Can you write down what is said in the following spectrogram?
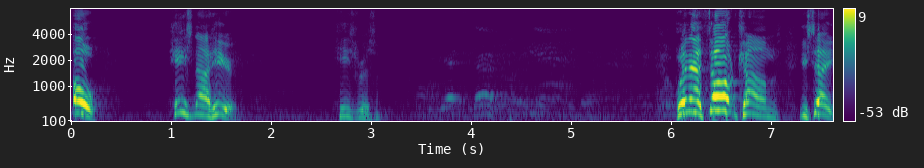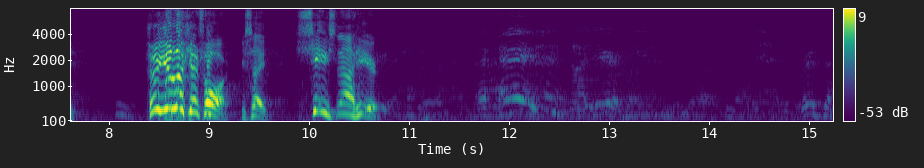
Oh, he's not here. He's risen. When that thought comes, you say, Who you looking for? You say, She's not here. Hey, not here. He's risen.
